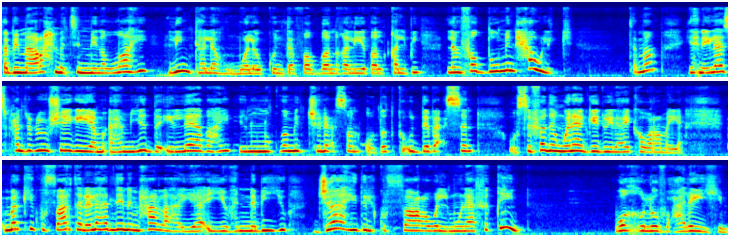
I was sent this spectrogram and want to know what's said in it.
fabimaa raxmatin min allahi linta lahum walow kunta fadan khaliida alqalbi lanfaduu min xawlik tamaam yani ilahi subxana wataala wuxuu sheegayaa ahamiyadda ay leedahay inuu noqdo mid jilicsan oo dadka u dabacsan oo sifadan wanaageedu ilaahay ka waramaya. Markii kufaarta lala hadlayna maxaa lahaa yaa ayuha nabiyu jaahid alkufaara waalmunaafiqiin waqlud calayhim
